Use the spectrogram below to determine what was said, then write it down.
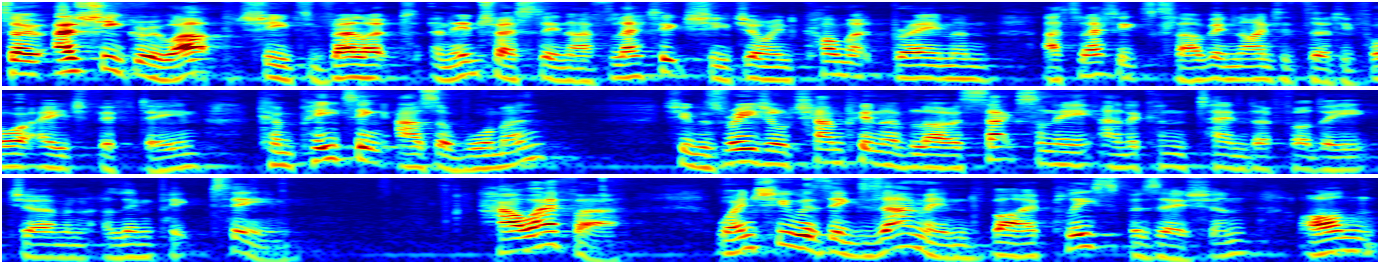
So, as she grew up, she developed an interest in athletics. She joined Komet Bremen Athletics Club in 1934, age 15, competing as a woman. She was regional champion of Lower Saxony and a contender for the German Olympic team. However, when she was examined by a police physician on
